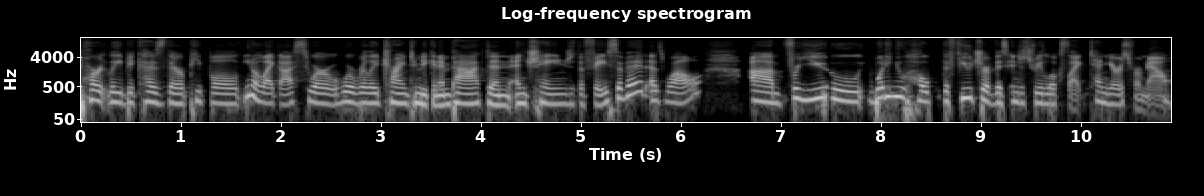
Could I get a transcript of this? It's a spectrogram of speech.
partly because there are people, you know, like us who are who are really trying to make an impact and and change the face of it as well. Um, for you, what do you hope the future of this industry looks like ten years from now?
